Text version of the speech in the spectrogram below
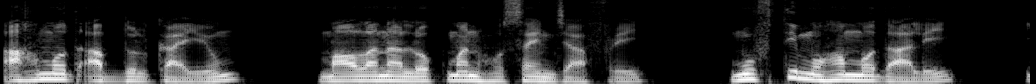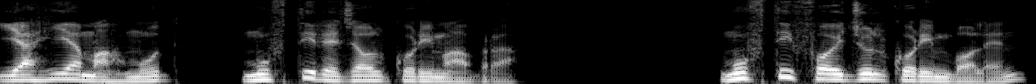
আহমদ আব্দুল কাইয়ুম, মাওলানা লোকমান হোসাইন জাফরি, মুফতি মোহাম্মদ আলী, ইয়াহিয়া মাহমুদ, মুফতি রেজাউল করিম আবরা। মুফতি ফয়জুল করিম বলেন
